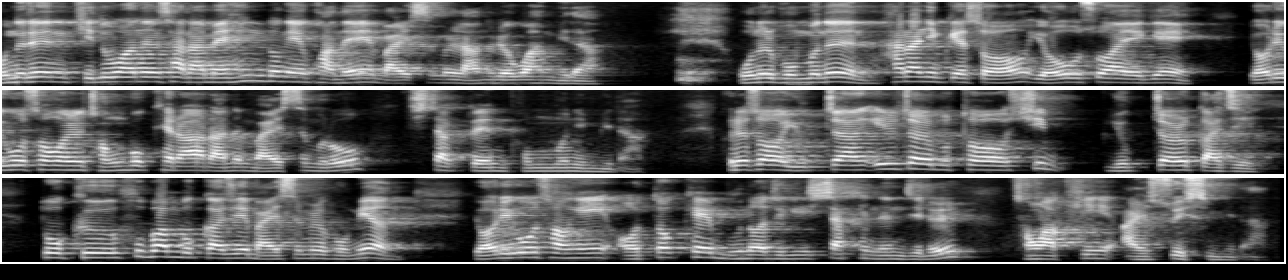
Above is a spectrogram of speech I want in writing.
오늘은 기도하는 사람의 행동에 관해 말씀을 나누려고 합니다. 오늘 본문은 하나님께서 여호수아에게 여리고성을 정복해라 라는 말씀으로 시작된 본문입니다. 그래서 6장 1절부터 16절까지 또 그 후반부까지의 말씀을 보면 여리고성이 어떻게 무너지기 시작했는지를 정확히 알 수 있습니다.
